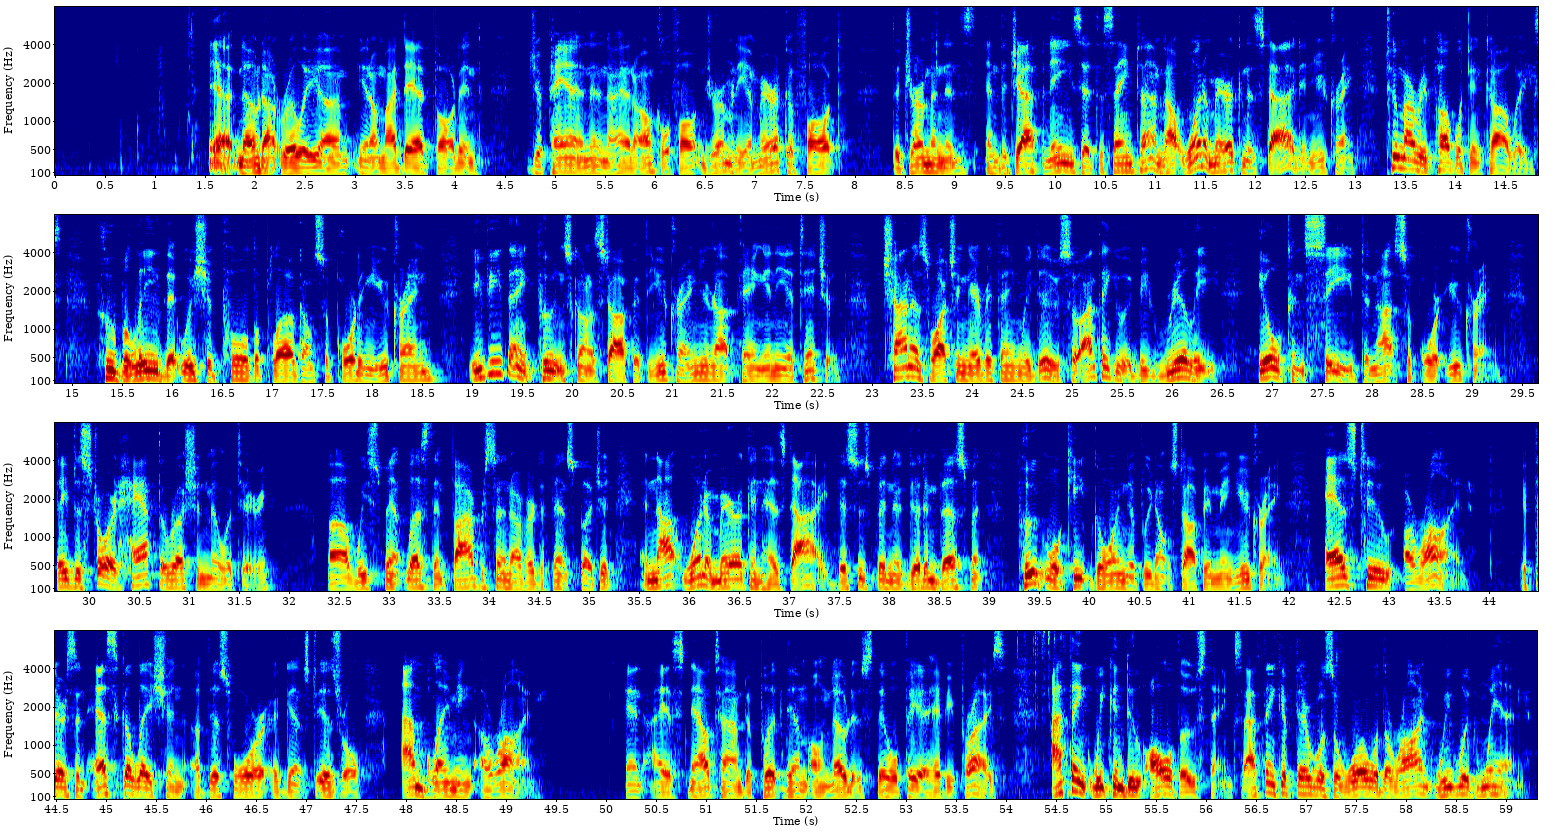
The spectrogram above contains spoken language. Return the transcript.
Yeah, no, not really. Um, you know, my dad fought in Japan, and I had an uncle fought in Germany. America fought the Germans and the Japanese at the same time. Not one American has died in Ukraine. To my Republican colleagues who believe that we should pull the plug on supporting Ukraine, if you think Putin's going to stop at the Ukraine, you're not paying any attention. China's watching everything we do. So I think it would be really ill conceived to not support Ukraine. They've destroyed half the Russian military. Uh, we spent less than 5% of our defense budget, and not one American has died. This has been a good investment. Putin will keep going if we don't stop him in Ukraine. As to Iran, if there's an escalation of this war against Israel, I'm blaming Iran and it's now time to put them on notice. They will pay a heavy price. I think we can do all those things. I think if there was a war with Iran, we would win.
